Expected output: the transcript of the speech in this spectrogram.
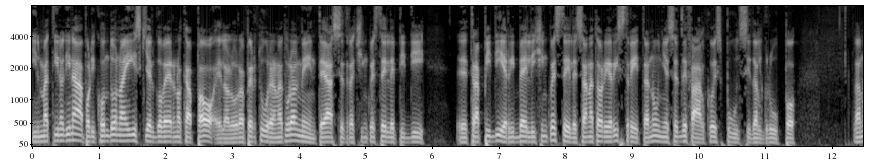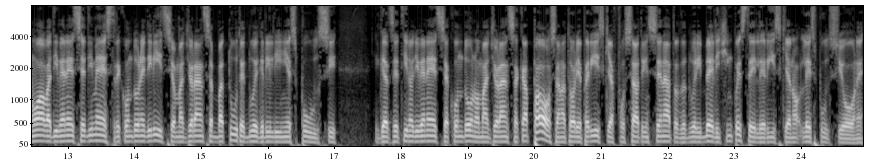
Il mattino di Napoli condona a Ischia il governo KO e la loro apertura naturalmente, asse tra 5 Stelle e PD, eh, tra PD e Ribelli 5 Stelle, sanatoria ristretta, Nunez e De Falco espulsi dal gruppo. La nuova di Venezia e di Mestre, condono edilizio, maggioranza battuta e due grillini espulsi. Il Gazzettino di Venezia, condono maggioranza KO, sanatoria per Ischia, affossato in Senato da due ribelli 5 Stelle, rischiano l'espulsione.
